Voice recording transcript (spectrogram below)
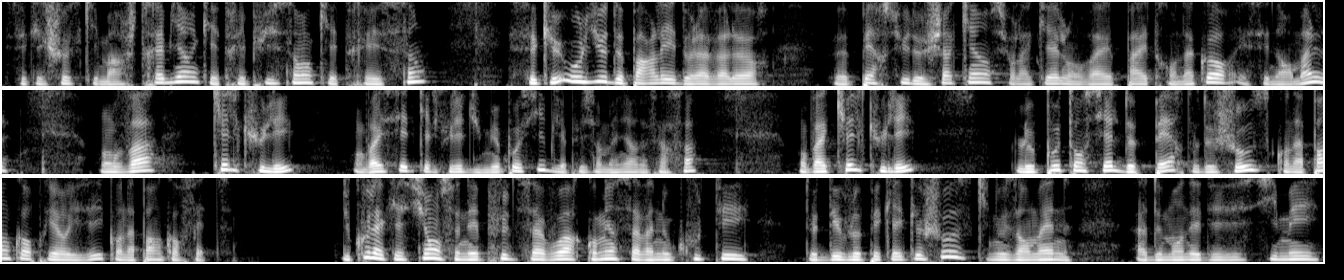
c'est quelque chose qui marche très bien, qui est très puissant, qui est très sain. C'est que au lieu de parler de la valeur euh, perçue de chacun sur laquelle on va pas être en accord, et c'est normal, on va calculer, on va essayer de calculer du mieux possible, il y a plusieurs manières de faire ça, on va calculer le potentiel de perte ou de choses qu'on n'a pas encore priorisées, qu'on n'a pas encore faites. Du coup, la question, ce n'est plus de savoir combien ça va nous coûter de développer quelque chose qui nous emmène à demander des estimés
